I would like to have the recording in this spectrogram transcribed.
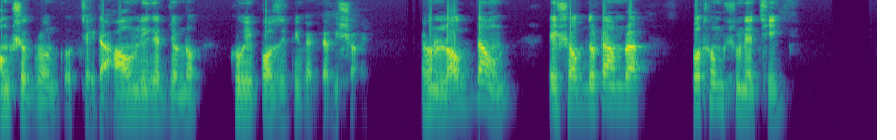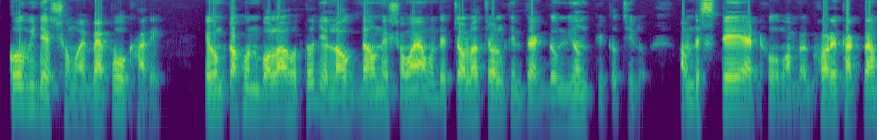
অংশগ্রহণ করছে। এটা আওয়ামী লীগের জন্য খুবই পজিটিভ একটা বিষয়। এখন লকডাউন এই শব্দটা আমরা প্রথম শুনেছি কোভিডের সময়, ব্যাপক হারে। এবং তখন বলা হতো যে লকডাউনের সময় আমাদের চলাচল কিন্তু একদম নিয়ন্ত্রিত ছিল। আমাদের স্টে অ্যাট হোম আমরা ঘরে থাকতাম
